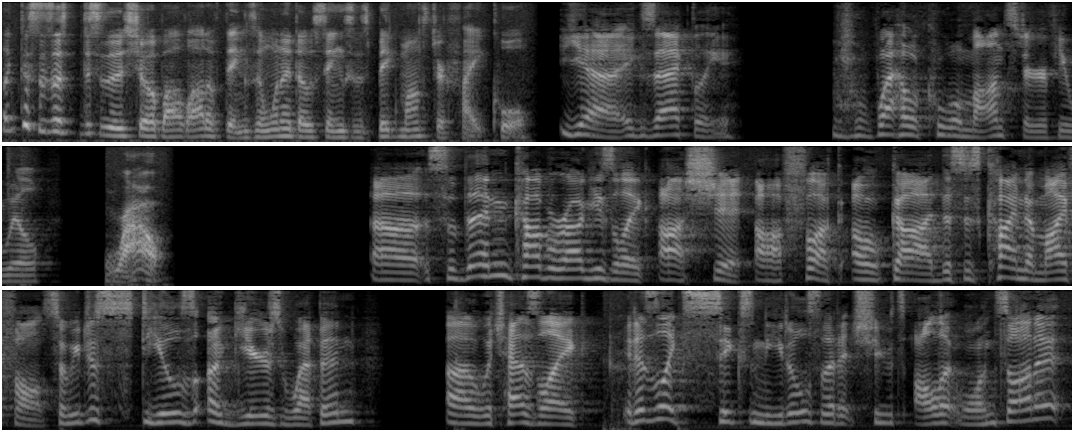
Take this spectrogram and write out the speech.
Like this is a this is a show about a lot of things, and one of those things is big monster fight. Cool. Yeah, exactly. wow, cool monster, if you will. Wow. Uh, so then Kaburagi's like, ah, shit, ah, fuck, oh god, this is kind of my fault. So he just steals a Gears weapon, uh, which has like, it has like six needles that it shoots all at once on it.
